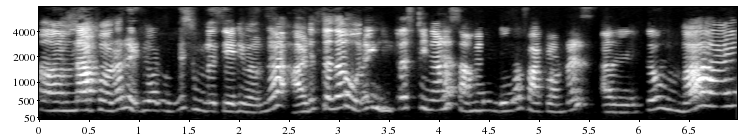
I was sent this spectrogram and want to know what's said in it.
ஆஹ் ரூபா போற ரெகுலர் வீடியோஸ் உங்களை தேடி வருங்க. அடுத்ததா ஒரு இன்ட்ரெஸ்டிங்கான சமையல் வீடியோ பார்க்கலாம் ஃப்ரெண்ட்ஸ் அது வரைக்கும் பாய்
